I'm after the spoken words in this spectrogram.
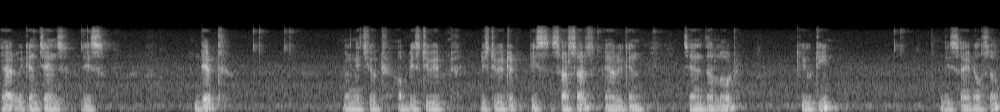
Here we can change this depth magnitude of distribute distributed surcharge here we can change the load qt this side also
